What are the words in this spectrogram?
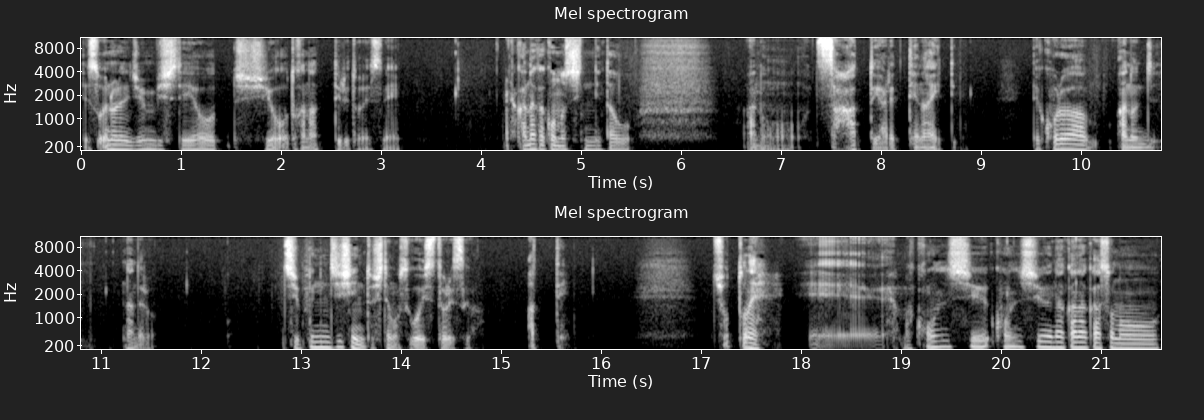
でそういうので準備してようしようとかなってるとですねなかなかこの新ネタをあのザーッとやれてないってでこれはあのなんだろう自分自身としてもすごいストレスがあってちょっとね、えーまあ、今週今週なかなかその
